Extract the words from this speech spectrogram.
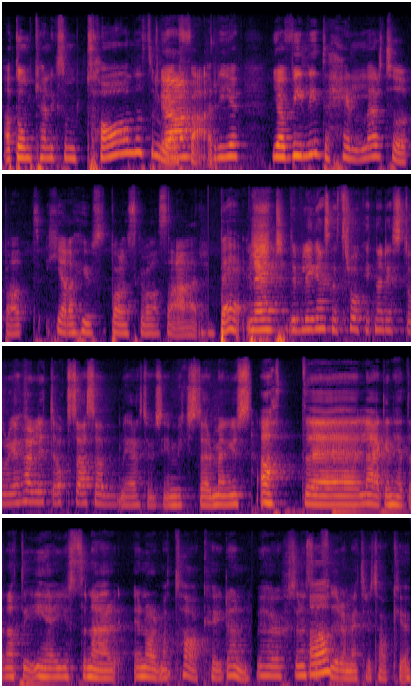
att de kan liksom ta lite mer Ja. färg. Jag vill inte heller typ att hela huset bara ska vara så här beige. Nej, det blir ganska tråkigt när det är stort. Jag hör lite också, alltså ert hus är mycket större, men just att eh, lägenheten, att det är just den här enorma takhöjden. Vi har ju också nästan Ja. fyra meter i tak ju.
